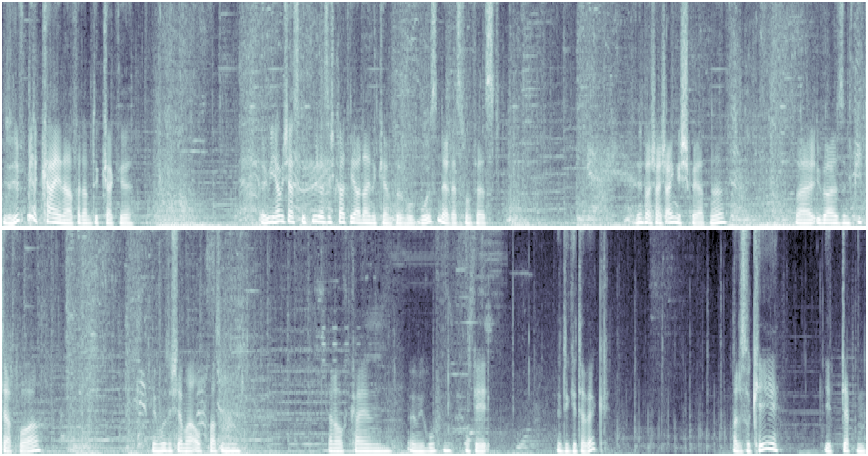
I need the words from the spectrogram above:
Wieso hilft mir keiner, verdammte Kacke? Irgendwie habe ich das Gefühl, dass ich gerade hier alleine kämpfe. Wo, wo ist denn der Rest vom Fest? Die sind wahrscheinlich eingesperrt, ne? Weil überall sind Pita vor. Deswegen muss ich ja mal aufpassen. Ich kann auch keinen irgendwie rufen. Okay. Sind die Gitter weg? Alles okay? Ihr Deppen.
